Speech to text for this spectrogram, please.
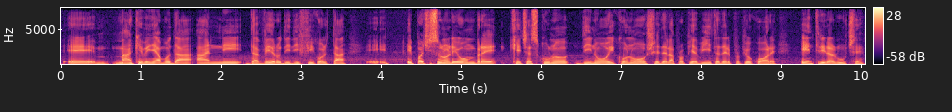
eh, ma anche veniamo da anni davvero di difficoltà. E, e poi ci sono le ombre che ciascuno di noi conosce della propria vita, del proprio cuore. Entri la luce,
